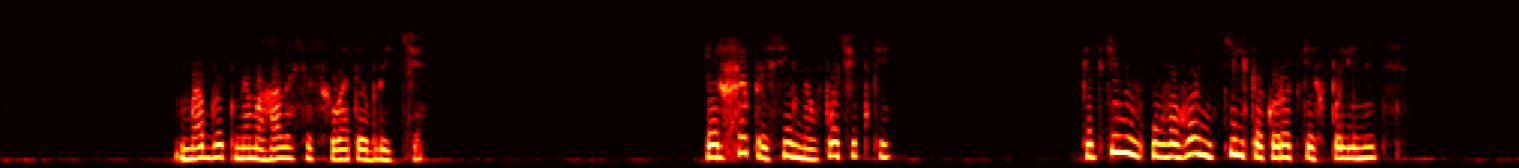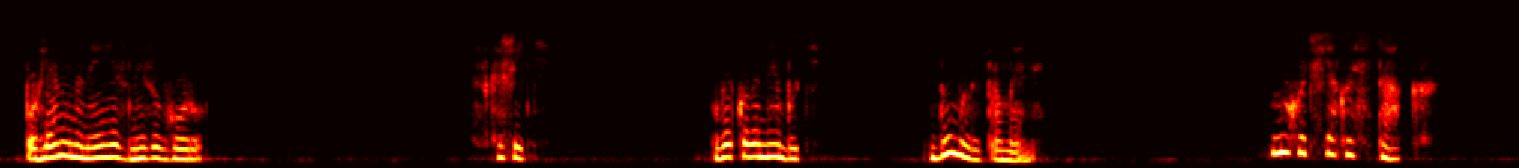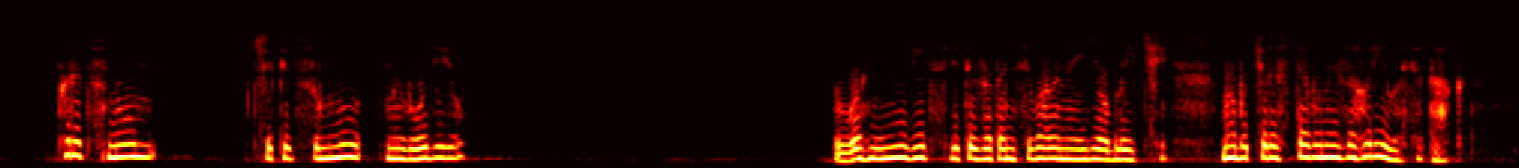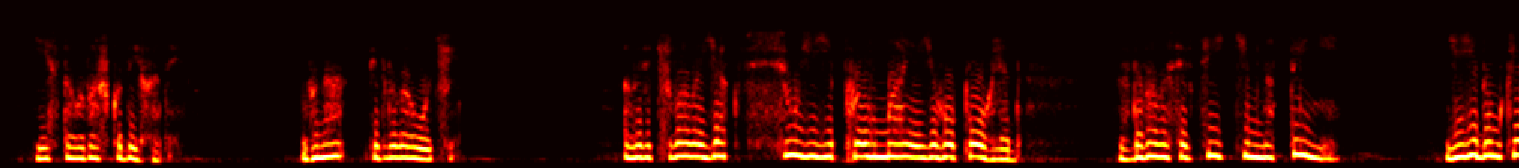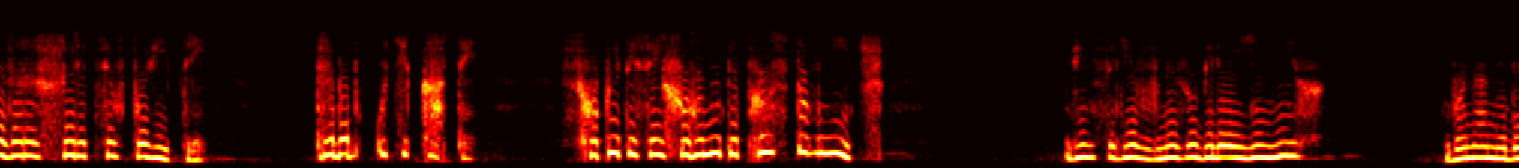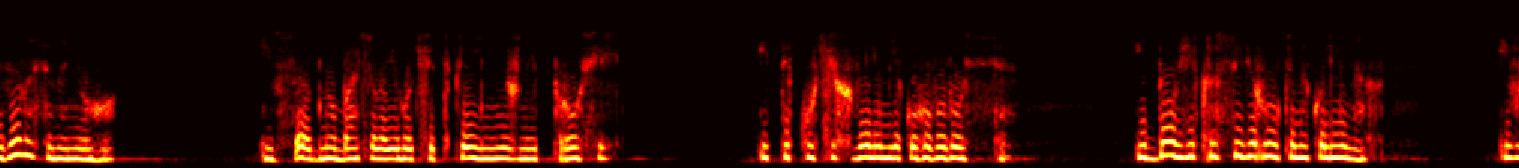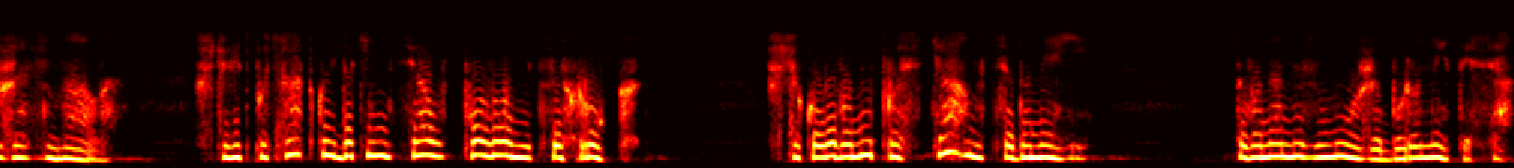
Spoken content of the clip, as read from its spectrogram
Мабуть, намагалася сховати обличчя. Ірша присів навпочіпки, підкинув у вогонь кілька коротких поліниць, поглянув на неї знизу вгору. Скажіть, ви коли-небудь думали про мене? Ну, хоч якось так, перед сном чи під сумну мелодію. Вогняні відсвіти затанцювали на її обличчі. Мабуть, через те воно й загорілося так. Їй стало важко дихати. Вона підвела очі, але відчувала, як всю її проймає його погляд. Здавалося, в цій кімнатині її думки зараз ширяться в повітрі. Треба б утікати, схопитися і шуганути просто в ніч. Він сидів внизу біля її ніг. Вона не дивилася на нього і все одно бачила його чіткий ніжний профіль, і текучі хвилі м'якого волосся, і довгі красиві руки на колінах, і вже знала що від початку й до кінця в полоні цих рук, що коли вони простягнуться до неї, то вона не зможе боронитися.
